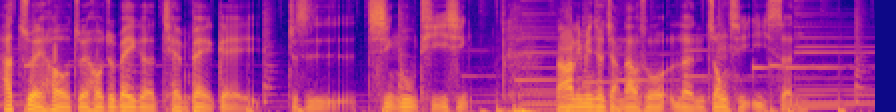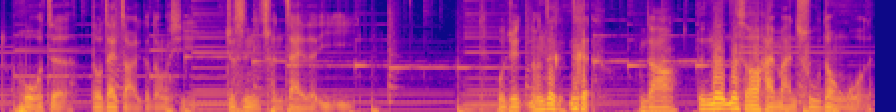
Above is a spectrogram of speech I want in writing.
他最后最后就被一个前辈给就是醒悟提醒。然后里面就讲到说，人终其一生活着都在找一个东西，就是你存在的意义。我觉得那个那个，你知道那那那时候还蛮触动我的，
